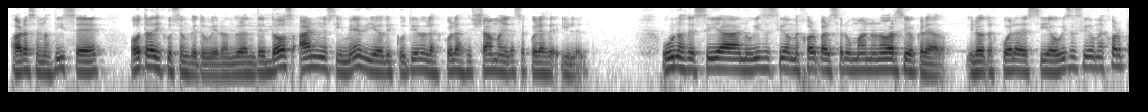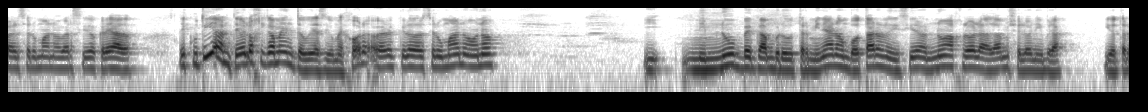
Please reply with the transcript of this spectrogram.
ahora se nos dice, otra discusión que tuvieron. Durante dos años y medio discutieron las escuelas de Shama y las escuelas de Hillel. Unos decían hubiese sido mejor para el ser humano no haber sido creado. Y la otra escuela decía hubiese sido mejor para el ser humano haber sido creado. Discutían teológicamente, hubiera sido mejor haber creado al ser humano o no. Y Nimnu Bekambru terminaron, votaron y dijeron no Ajlola Adam Shelon Ibra. Y Oter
